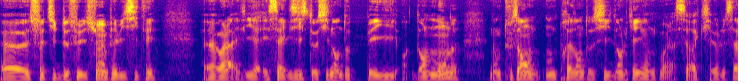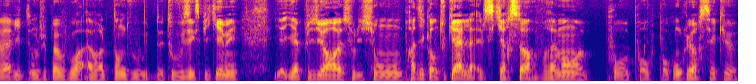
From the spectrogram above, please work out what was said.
Ce type de solution est plébiscité. Euh, voilà, et ça existe aussi dans d'autres pays dans le monde. Donc tout ça, on, le présente aussi dans le cahier. Donc voilà, c'est vrai que ça va vite, donc je vais pas pouvoir avoir le temps de, vous, tout vous expliquer, mais il y, a- plusieurs euh, solutions pratiques. En tout cas, ce qui ressort vraiment euh, pour, pour, pour conclure, c'est que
